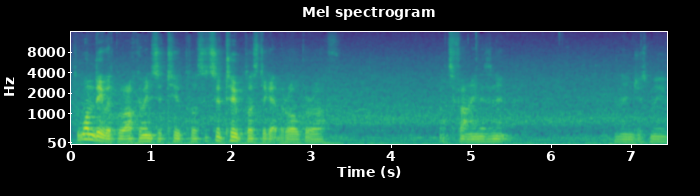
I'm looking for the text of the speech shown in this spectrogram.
It's a one D with block. I mean, it's a two plus. It's a two plus to get the Roger off. That's fine, isn't it? And then just move.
